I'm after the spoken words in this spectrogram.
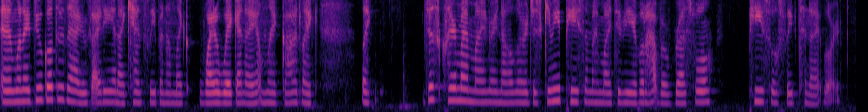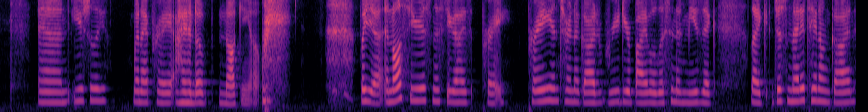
And when I do go through that anxiety and I can't sleep and I'm like wide awake at night, I'm like, God, like, like, just clear my mind right now, Lord. Just give me peace in my mind to be able to have a restful, peaceful sleep tonight, Lord. And usually when I pray, I end up knocking out. but yeah, in all seriousness, you guys, pray. Pray and turn to God, read your Bible, listen to music. Like, just meditate on God,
